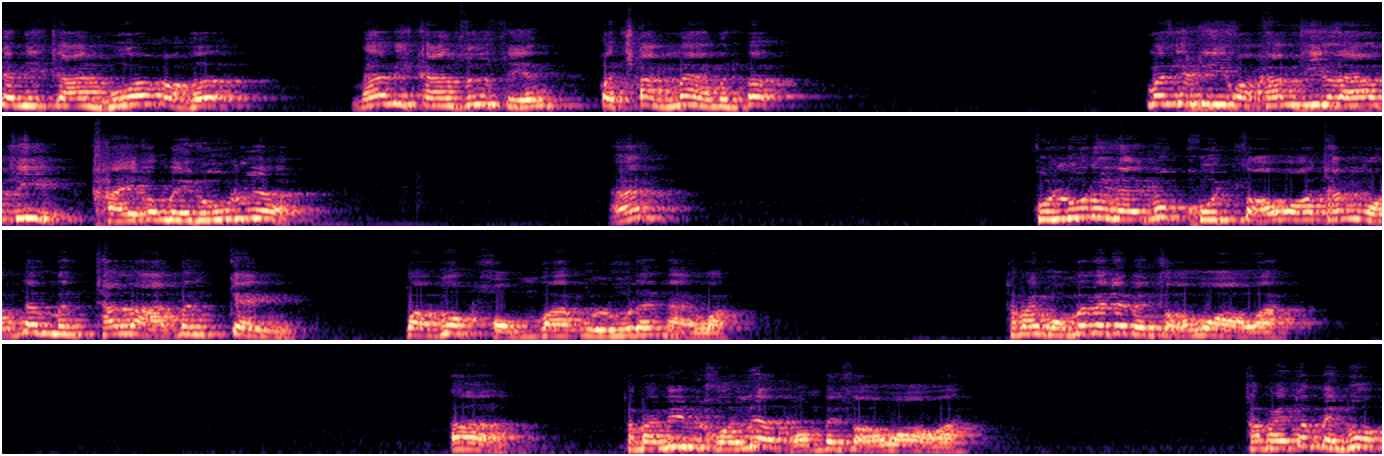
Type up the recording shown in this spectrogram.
จะมีการหัวก็เถอะแม้มีการซื้อเสียงก็ช่างแม่มันเถอะมันจะดีกว่าครั้งที่แล้วที่ใครก็ไม่รู้เรื่องอะคุณรู้ได้ไงพวกคุณสวทั้งหมดนั่นมันฉลาดมันเก่ง กว่าพวกผมว่าคุณรู้ได้ไงวะทำไมผมไม่ได้เป็นสววะเออทำไมไม่มีคนเลือกผมเป็นสววะ ทำไมต้องเป็นพวก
